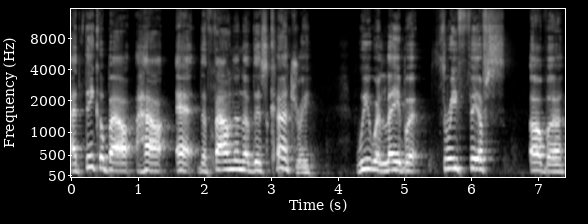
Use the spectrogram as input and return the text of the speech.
I think about how at the founding of this country, we were labeled three fifths of a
